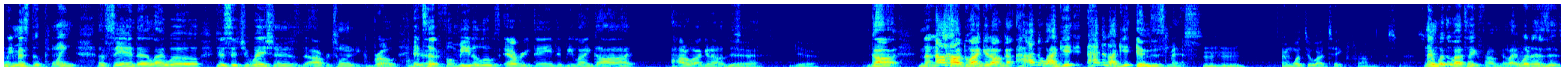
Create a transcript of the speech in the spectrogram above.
we Mm-hmm. missed the point of seeing that like, well, this situation is the opportunity. Bro, it Yeah. took for me to lose everything to be like, God, how do I get out of this Yeah. mess? yeah. God, no, not how do I get out? God, how do I get? How did I get in this mess? Mm-hmm. And what do I take from this? And what do I take from it? Like, what is this?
